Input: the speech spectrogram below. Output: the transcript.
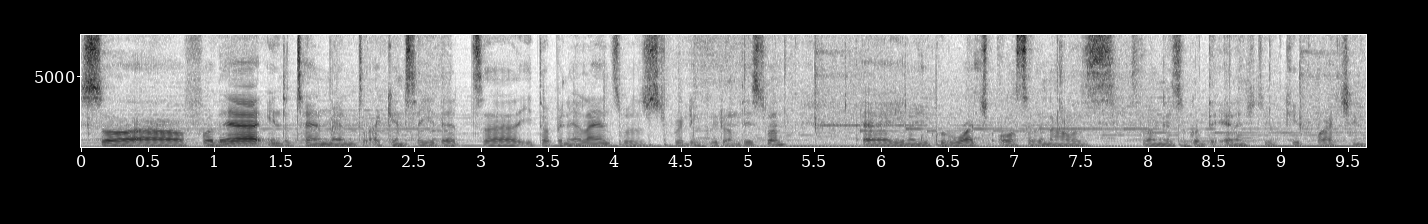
So uh, for their entertainment, I can say that uh, Ethiopian Airlines was really good on this one. Uh, you know, you could watch all seven hours as long as you got the energy to keep watching.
